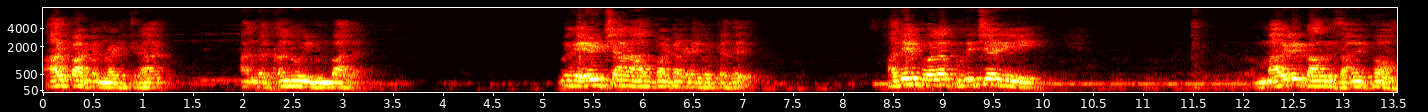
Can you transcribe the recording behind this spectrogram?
ஆர்ப்பாட்டம் நடத்தினார் அந்த கல்லூரி முன்பாக. மிக எழுச்சியான ஆர்ப்பாட்டம் நடைபெற்றது. அதே போல புதுச்சேரி மகளிர் காங்கிரஸ் அமைப்பும்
